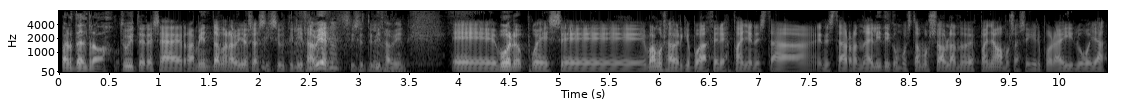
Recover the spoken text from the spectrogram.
parte del trabajo. Twitter, esa herramienta maravillosa si se utiliza bien, si se utiliza bien. Eh, bueno, pues eh, vamos a ver qué puede hacer España en esta, en esta ronda élite y como estamos hablando de España vamos a seguir por ahí. Luego ya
